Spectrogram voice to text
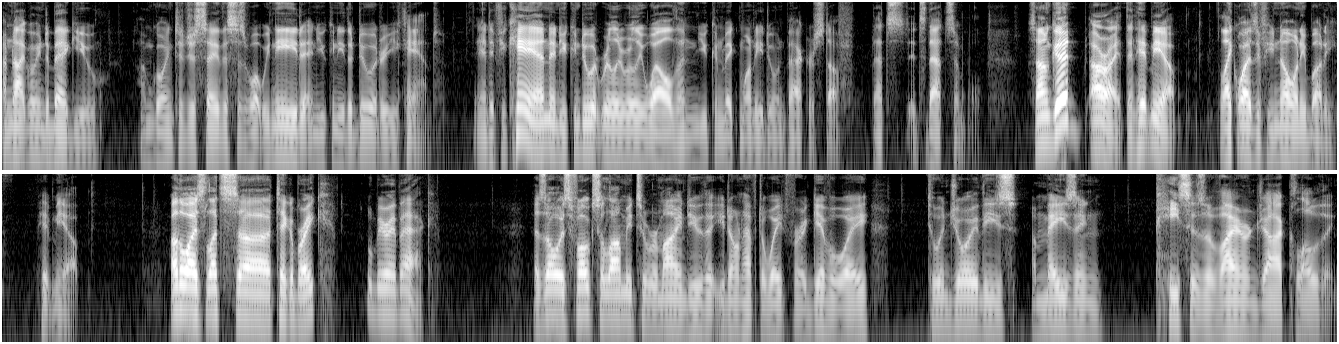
I'm not going to beg you. I'm going to just say this is what we need and you can either do it or you can't. And if you can, and you can do it really, really well, then you can make money doing Packer stuff. That's it's that simple. Sound good? All right, then hit me up. Likewise, if you know anybody, hit me up. Otherwise, let's uh, take a break. We'll be right back. As always, folks, allow me to remind you that you don't have to wait for a giveaway to enjoy these amazing pieces of Iron Jock clothing.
